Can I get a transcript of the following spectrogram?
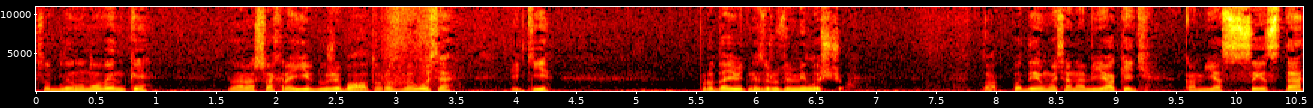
Особливо новинки. Зараз шахраїв дуже багато розвелося, які продають незрозуміло що. Так, подивимося на м'якіть, кам'ясиста.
